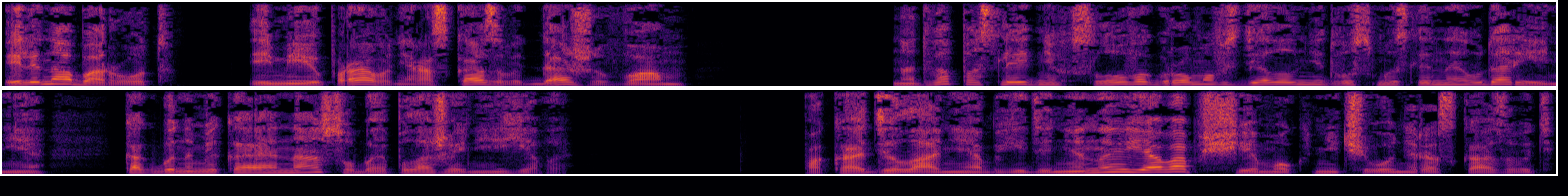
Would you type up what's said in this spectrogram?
Или наоборот, имею право не рассказывать даже вам». На два последних слова Громов сделал недвусмысленное ударение, как бы намекая на особое положение Евы. «Пока дела не объединены, я вообще мог ничего не рассказывать.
